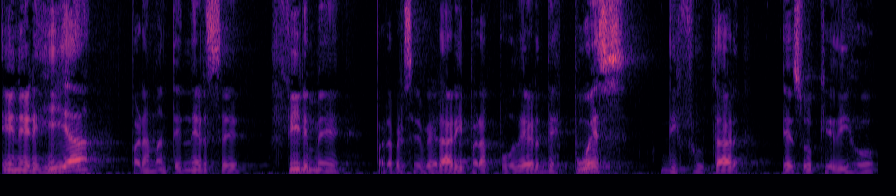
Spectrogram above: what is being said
energía para mantenerse firme, para perseverar y para poder después disfrutar eso que dijo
